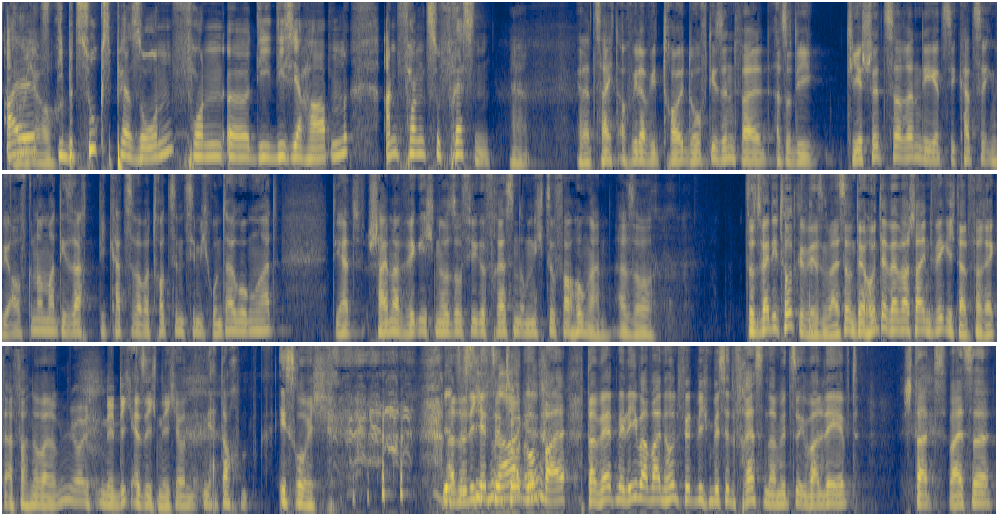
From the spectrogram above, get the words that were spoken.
als die Bezugspersonen von, äh, die, die sie haben, anfangen zu fressen. Ja. ja, das zeigt auch wieder, wie treu doof die sind, weil also die Tierschützerin, die jetzt die Katze irgendwie aufgenommen hat, die sagt, die Katze war aber trotzdem ziemlich runtergehungert. Die hat scheinbar wirklich nur so viel gefressen, um nicht zu verhungern. Also sonst wäre die tot gewesen, weißt du? Und der Hund, der wäre wahrscheinlich wirklich dann verreckt, einfach nur weil, ja, ich- nee, dich esse ich nicht. Und ja, doch, ist ruhig. also nicht jetzt den toten Unfall, da wäre mir lieber, mein Hund wird mich ein bisschen fressen, damit sie überlebt, statt, weißt du,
